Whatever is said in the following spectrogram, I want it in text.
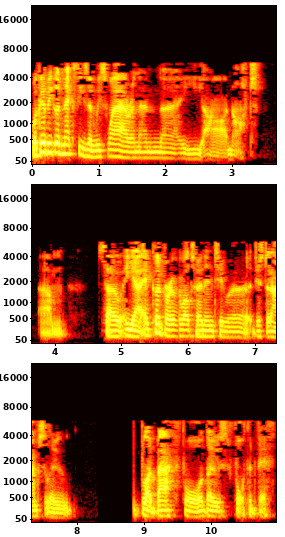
we're going to be good next season, we swear, and then they are not. Um, so yeah, it could very well turn into a just an absolute bloodbath for those fourth and fifth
